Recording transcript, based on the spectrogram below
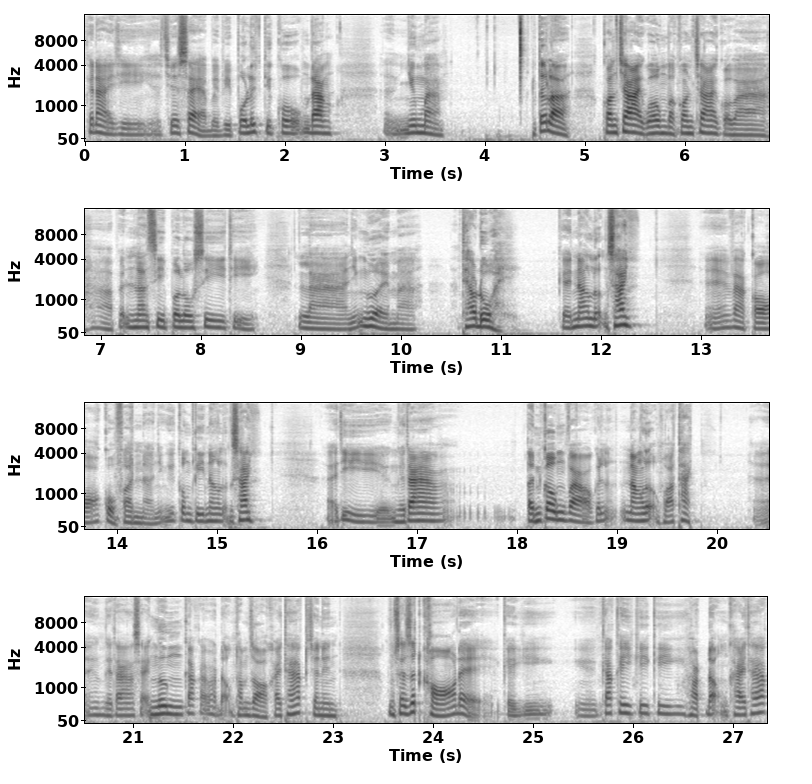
Cái này thì chia sẻ bởi vì Politico cũng đăng. Nhưng mà tức là con trai của ông và con trai của bà à, Nancy Pelosi thì là những người mà theo đuổi cái năng lượng xanh và có cổ phần ở những cái công ty năng lượng xanh. Đấy thì người ta tấn công vào cái năng lượng hóa thạch Đấy, người ta sẽ ngưng các cái hoạt động thăm dò khai thác cho nên cũng sẽ rất khó để cái, cái các cái, cái cái hoạt động khai thác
